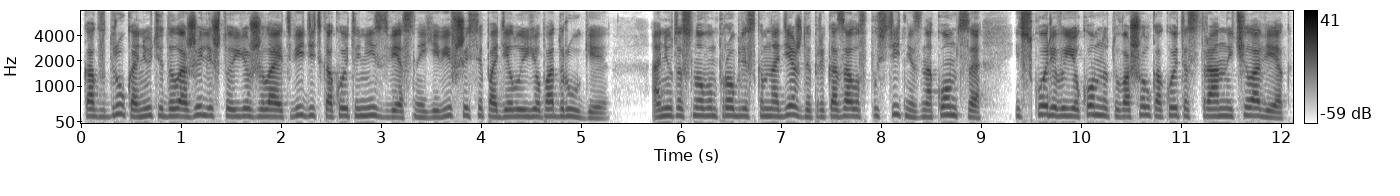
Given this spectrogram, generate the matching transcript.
как вдруг Анюте доложили, что ее желает видеть какой-то неизвестный, явившийся по делу ее подруги. Анюта с новым проблеском надежды приказала впустить незнакомца, и вскоре в ее комнату вошел какой-то странный человек.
